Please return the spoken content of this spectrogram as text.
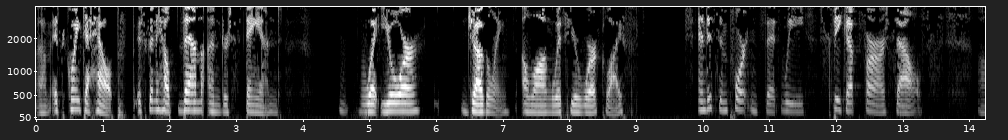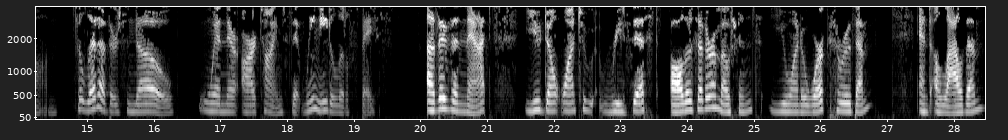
Um, it's going to help. It's going to help them understand what you're juggling along with your work life. And it's important that we speak up for ourselves um, to let others know when there are times that we need a little space. Other than that, you don't want to resist all those other emotions. You want to work through them and allow them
